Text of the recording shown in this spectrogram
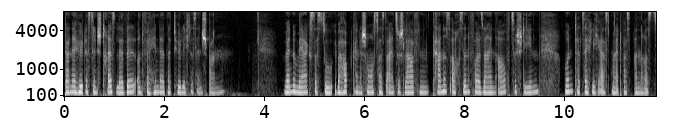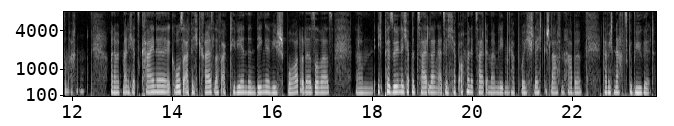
dann erhöht das den Stresslevel und verhindert natürlich das Entspannen. Wenn du merkst, dass du überhaupt keine Chance hast einzuschlafen, kann es auch sinnvoll sein, aufzustehen und tatsächlich erstmal etwas anderes zu machen. Und damit meine ich jetzt keine großartig kreislaufaktivierenden Dinge wie Sport oder sowas. Ähm, ich persönlich habe eine Zeit lang, also ich habe auch mal eine Zeit in meinem Leben gehabt, wo ich schlecht geschlafen habe, da habe ich nachts gebügelt.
